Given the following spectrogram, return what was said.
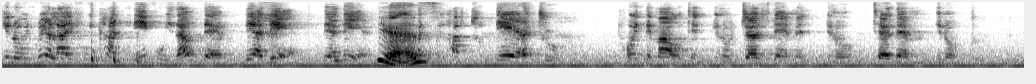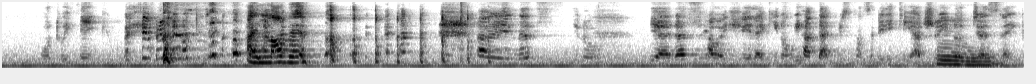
you know in real life we can't live without them they are there they are there but yes. we have to dare to point them out and you know judge them and you know tell them you know what we think I love it. I mean, that's, you know, yeah, that's how I feel. Like, you know, we have that responsibility actually, Mm. not just like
